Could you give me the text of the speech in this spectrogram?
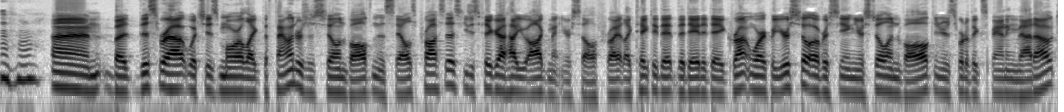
Mm-hmm. Um, but this route, which is more like the founders are still involved in the sales process, you just figure out how you augment yourself, right? Like take the, the day-to-day grunt work, but you're still overseeing, you're still involved, and you're sort of expanding that out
